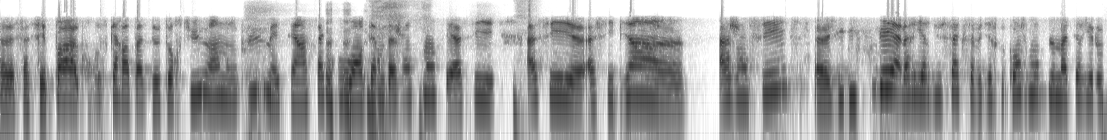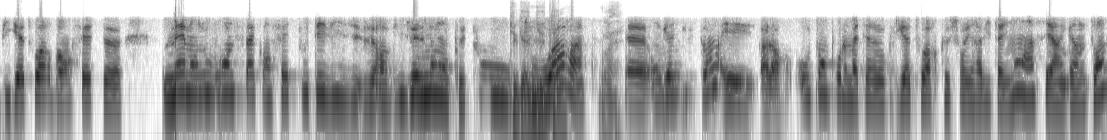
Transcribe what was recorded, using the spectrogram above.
euh, ça fait pas grosse carapace de tortue hein, non plus, mais c'est un sac où en termes d'agencement, c'est assez assez assez bien. Euh, agencé. Euh, j'ai des filets à l'arrière du sac, ça veut dire que quand je monte le matériel obligatoire, bah, en fait, même en ouvrant le sac, en fait, tout est visuellement, on peut tout, voir. Euh, on gagne du temps. Et alors, autant pour le matériel obligatoire que sur les ravitaillements, hein, c'est un gain de temps.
